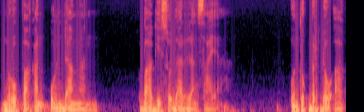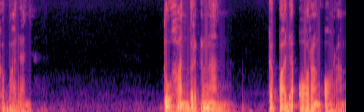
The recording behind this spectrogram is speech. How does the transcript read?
merupakan undangan bagi saudara dan saya untuk berdoa kepadanya. Tuhan berkenan kepada orang-orang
